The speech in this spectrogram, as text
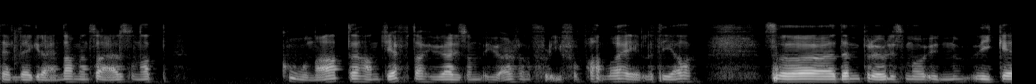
til det greiene, da. Men så er det sånn at kona til han Jeff, da, hun er liksom hun er sånn fly forbanna hele tida, da. Så de prøver liksom å unnvike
